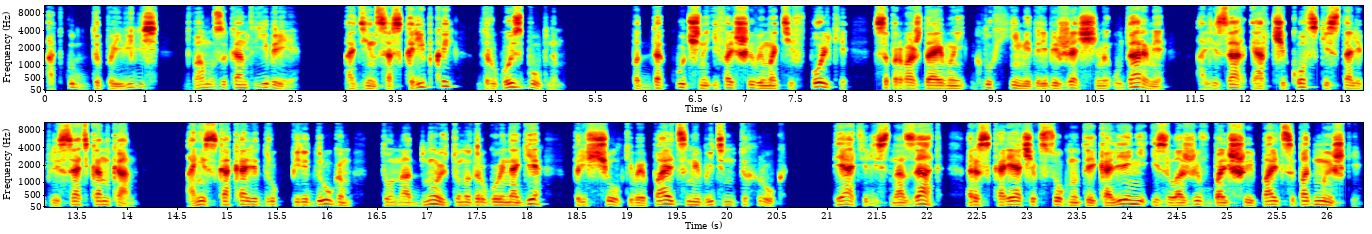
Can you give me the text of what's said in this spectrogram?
Откуда-то появились два музыканта-еврея. Один со скрипкой, другой с бубном. Под докучный и фальшивый мотив польки, сопровождаемый глухими дребезжащими ударами, Ализар и Арчаковский стали плясать канкан. -кан. Они скакали друг перед другом то на одной, то на другой ноге, прищелкивая пальцами вытянутых рук. Пятились назад, раскорячив согнутые колени и заложив большие пальцы под мышки.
